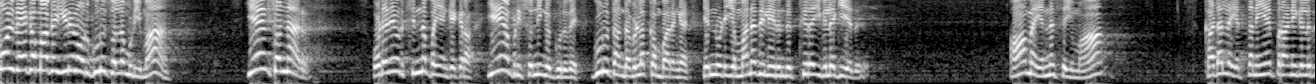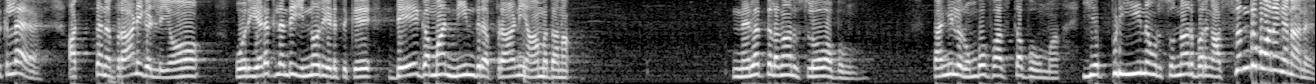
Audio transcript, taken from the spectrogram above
போல் வேகமாக இருன்னு ஒரு குரு சொல்ல முடியுமா? ஏன் சொன்னார்? உடனே ஒரு சின்ன பையன் கேட்கிறான் ஏன் அப்படி சொன்னீங்க குருவே? குரு தந்த விளக்கம் பாருங்க. என்னுடைய மனதில் இருந்து திரை விலகியது. ஆமை என்ன செய்யுமா? கடல்ல எத்தனையே பிராணிகள் இருக்குல்ல அத்தனை பிராணிகள்லயும் ஒரு இடத்துல இருந்து இன்னொரு இடத்துக்கு வேகமா நீந்துற பிராணி ஆமைதானா நிலத்துல தான் அது ஸ்லோவா போகும். தண்ணியில ரொம்ப ஃபாஸ்டா போகுமா எப்படின்னு அவர் சொன்னார் பாருங்க அசந்து போனேங்க நானு.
